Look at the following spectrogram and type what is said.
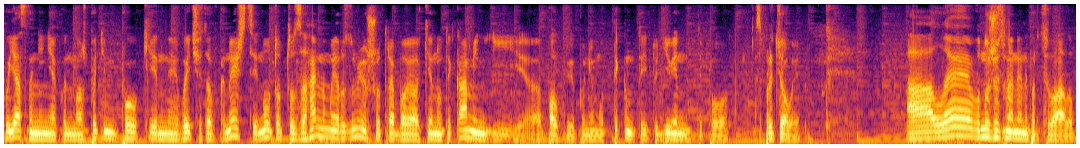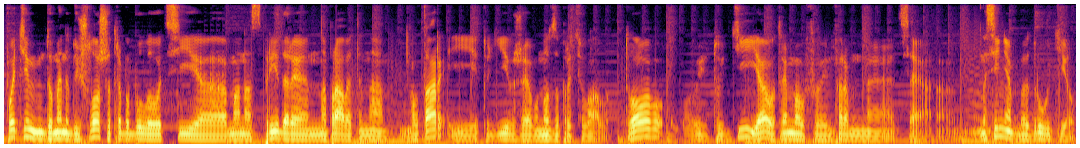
пояснення ніякого нема. Аж Потім, поки не вичитав книжці. Ну, тобто, в загальному я розумів, що треба кинути камінь і е, палкою по ньому тикнути, і тоді він, типу, спрацьовує. Але воно ж з мене не працювало. Потім до мене дійшло, що треба було оці е, мана-спрідери направити на алтар, і тоді вже воно запрацювало. То тоді я отримав інфермне це е, насіння другу тіру.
